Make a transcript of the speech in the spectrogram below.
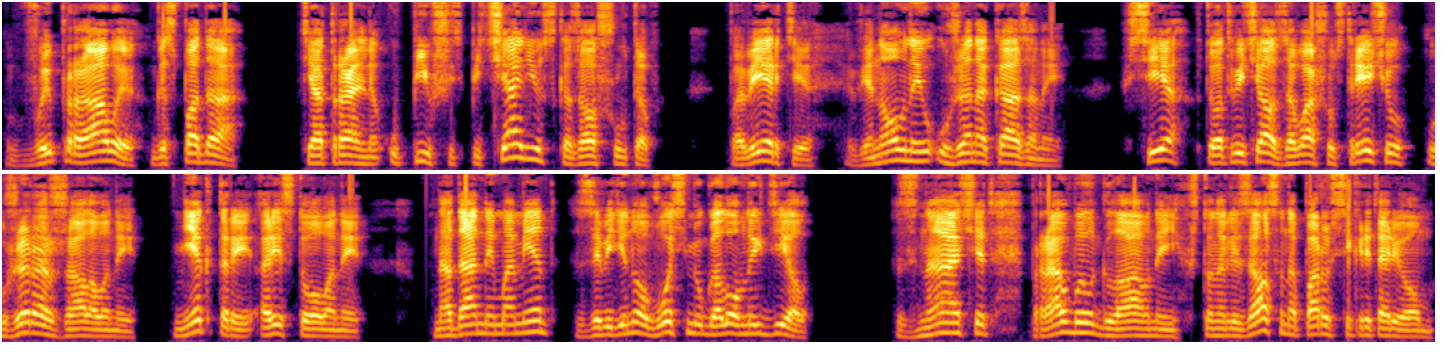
Вы правы, господа, Театрально упившись печалью, сказал Шутов. Поверьте, виновные уже наказаны. Все, кто отвечал за вашу встречу, уже разжалованы. Некоторые арестованы. На данный момент заведено 8 уголовных дел. Значит, прав был главный, что нализался на пару с секретарем.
